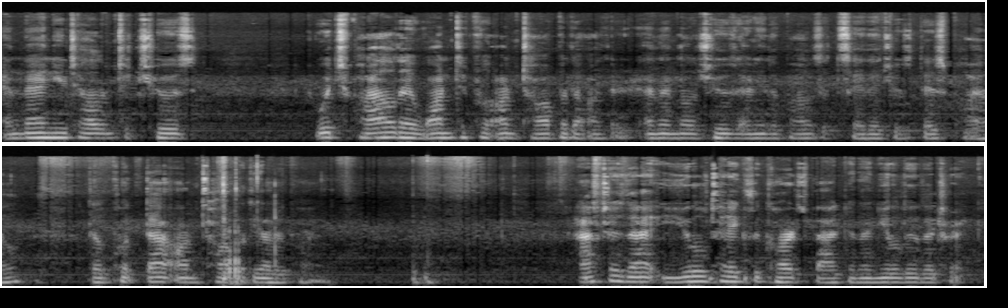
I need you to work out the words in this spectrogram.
And then you tell them to choose which pile they want to put on top of the other. And then they'll choose any of the piles. Let's say they choose this pile. They'll put that on top of the other pile. After that, you'll take the cards back and then you'll do the trick.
